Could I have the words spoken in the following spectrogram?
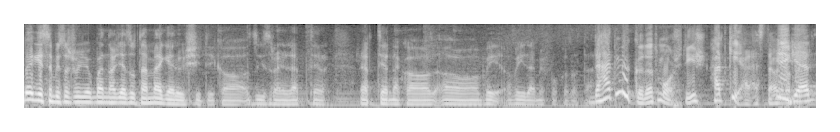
egészen biztos vagyok benne, hogy ezután megerősítik az izraeli reptér, reptérnek a, a, a védelmi fokozatát. De hát működött most is, hát kijelezte, igen,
